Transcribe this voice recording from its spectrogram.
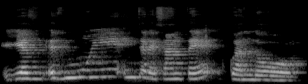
y es, es, muy interesante cuando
